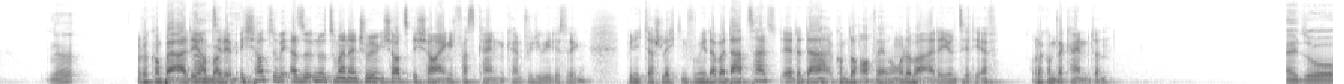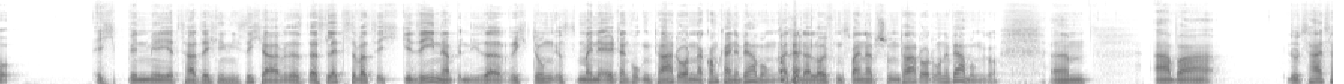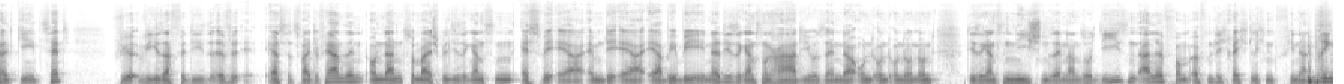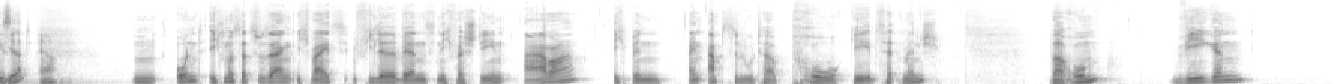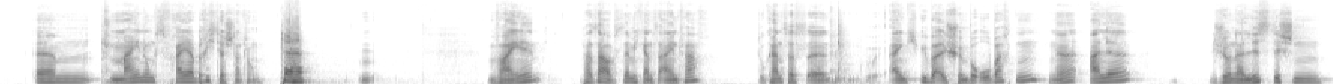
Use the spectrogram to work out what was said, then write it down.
ne? Oder kommt bei ARD und ZDF. Ich schaue zu, also nur zu meiner Entschuldigung, ich schaue ich schau eigentlich fast kein, kein Free TV, deswegen bin ich da schlecht informiert. Aber da zahlst, äh, da kommt doch auch Werbung, oder? Bei ARD und ZDF? Oder kommt da keine dann? Also, ich bin mir jetzt tatsächlich nicht sicher. Das, das letzte, was ich gesehen habe in dieser Richtung, ist, meine Eltern gucken Tatort und da kommt keine Werbung. Also, okay. Also da läuft ein zweieinhalb Stunden Tatort ohne Werbung. So. Ähm, aber du zahlst halt GEZ für, wie gesagt, für die für erste, zweite Fernsehen und dann zum Beispiel diese ganzen SWR, MDR, RBB, ne, diese ganzen Radiosender und, und, und, und, und, diese ganzen Nischensender und so, die sind alle vom Öffentlich-Rechtlichen finanziert. Übrigens, ja. Mm, und ich muss dazu sagen, ich weiß, viele werden es nicht verstehen, aber ich bin ein absoluter Pro-GEZ-Mensch. Warum? Wegen ähm, meinungsfreier Berichterstattung. Weil, pass auf, es ist nämlich ganz einfach. Du kannst das äh, eigentlich überall schön beobachten. Ne? Alle journalistischen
